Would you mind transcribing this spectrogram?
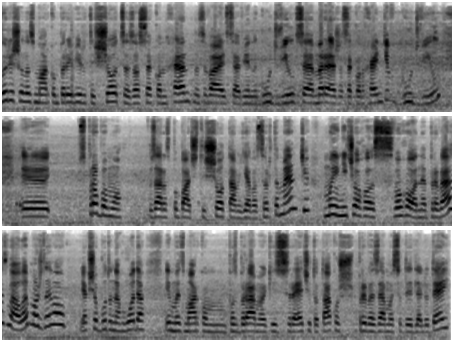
вирішили з Марком перевірити, що це за секонд-хенд. Називається він Goodwill, це мережа секонд-хендів Goodwill. Е, Спробуємо зараз побачити, що там є в асортименті. Ми нічого свого не привезли, але можливо, якщо буде нагода, і ми з Марком позбираємо якісь речі, то також привеземо сюди для людей.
